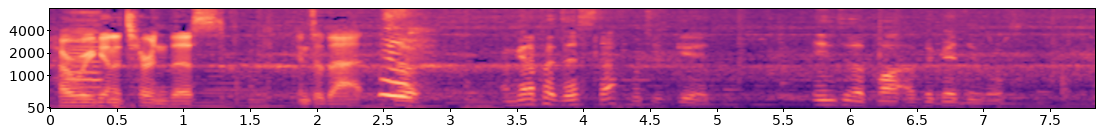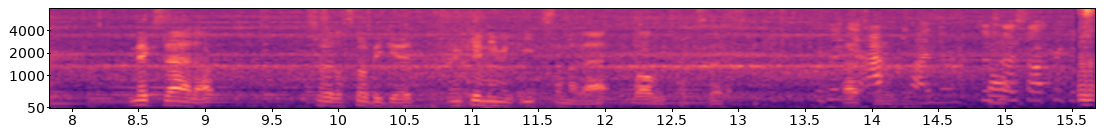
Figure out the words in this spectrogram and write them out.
How are we Um, gonna turn this into that? so, I'm gonna put this stuff, which is good, into the pot of the good noodles. Mix that up, so it'll still be good. We can even eat some of that while we fix this. That's an appetizer. Just to stop picking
